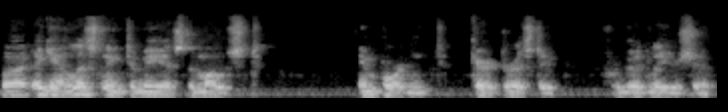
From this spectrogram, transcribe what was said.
But again, listening to me is the most important characteristic for good leadership.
